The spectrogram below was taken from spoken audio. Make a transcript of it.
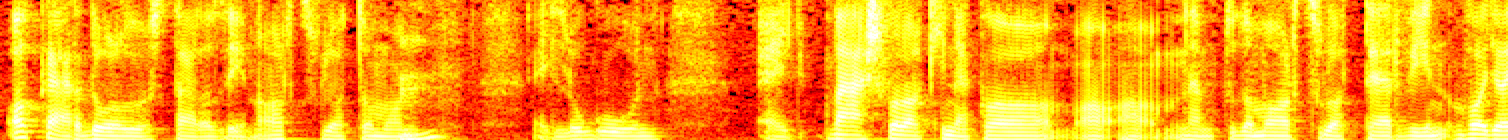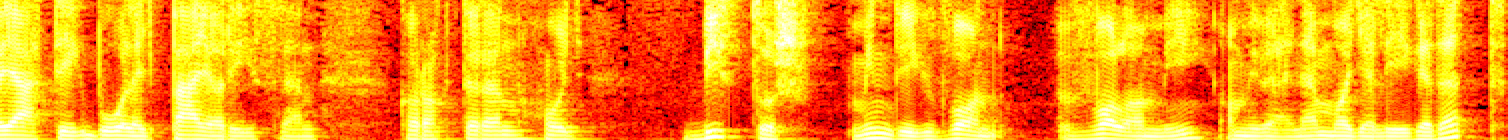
akár dolgoztál az én arculatomon, uh-huh. egy logón, egy más valakinek a, a, a nem tudom, arculattervén, vagy a játékból egy pályarészen, karakteren, hogy biztos mindig van valami, amivel nem vagy elégedett,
